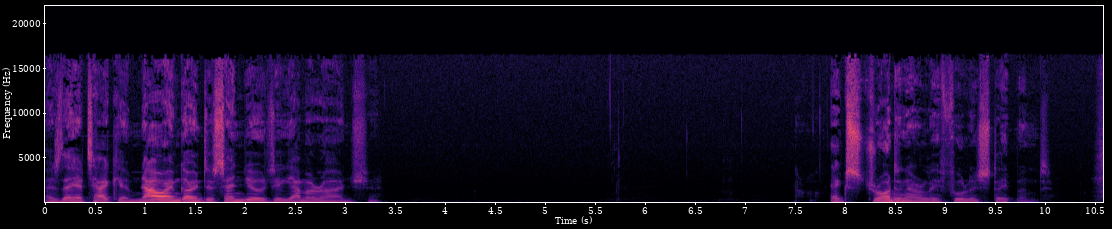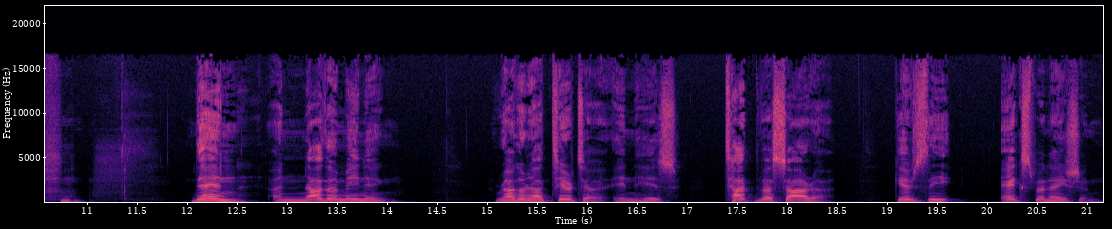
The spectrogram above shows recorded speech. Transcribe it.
as they attack him, Now I'm going to send you to Yamaraj. Extraordinarily foolish statement. Then another meaning. Raghunath Tirtha in his Tattvasara gives the explanation.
